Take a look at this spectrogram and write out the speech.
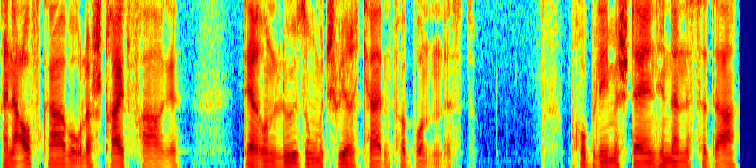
eine Aufgabe oder Streitfrage, deren Lösung mit Schwierigkeiten verbunden ist. Probleme stellen Hindernisse dar,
